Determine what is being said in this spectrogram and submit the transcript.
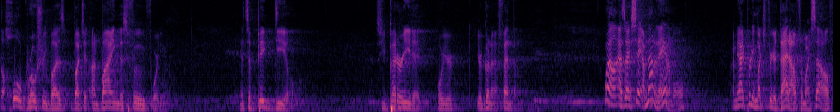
the whole grocery buzz, budget on buying this food for you. It's a big deal. So you better eat it or you're, you're going to offend them. Well, as I say, I'm not an animal. I mean, I pretty much figured that out for myself.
